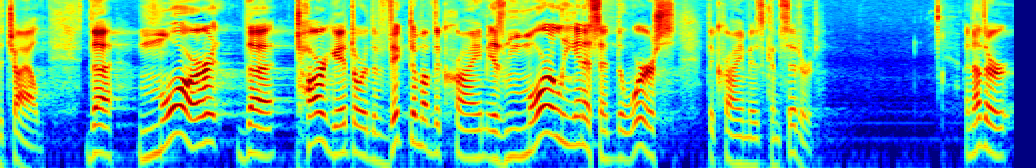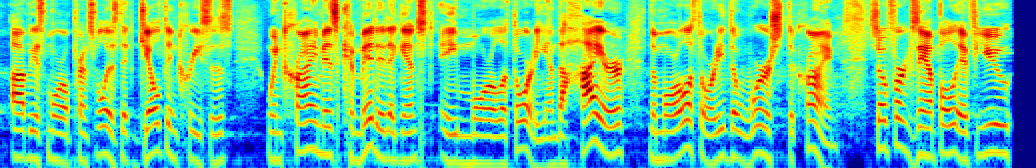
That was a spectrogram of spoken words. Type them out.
the child. The more the target or the victim of the crime is morally innocent, the worse the crime is considered. Another obvious moral principle is that guilt increases when crime is committed against a moral authority. And the higher the moral authority, the worse the crime. So, for example, if you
